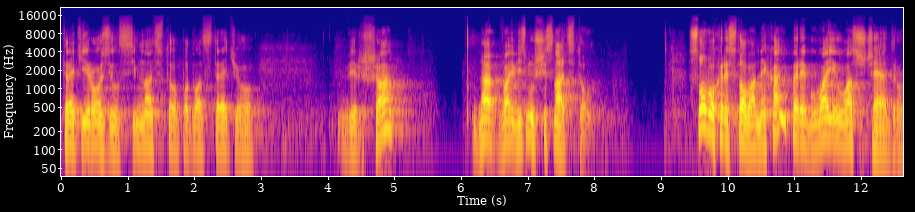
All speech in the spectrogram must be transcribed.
третій розділ з 17 по 23 вірша. На, візьму з 16-го. Слово Христова нехай перебуває у вас щедро,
